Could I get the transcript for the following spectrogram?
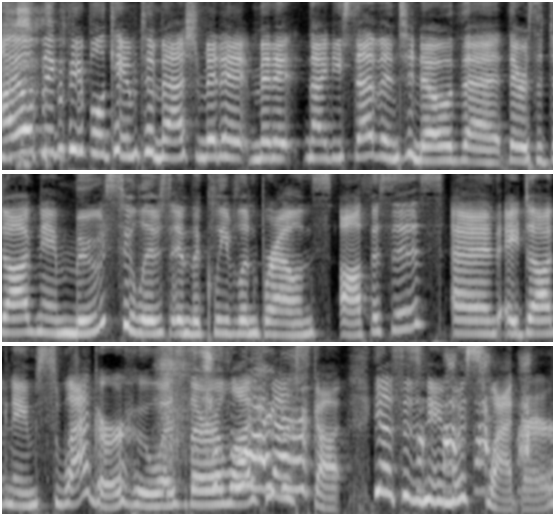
I don't think people came to MASH minute minute 97 to know that there's a dog named Moose who lives in the Cleveland Browns offices and a dog named Swagger who was their live mascot. Yes, his name was Swagger.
